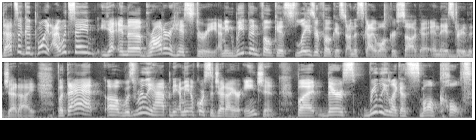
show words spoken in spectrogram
That's a good point. I would say, yeah, in the broader history, I mean, we've been focused, laser focused on the Skywalker saga and the history of the Jedi. But that uh, was really happening. I mean, of course, the Jedi are ancient, but there's really like a small cult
